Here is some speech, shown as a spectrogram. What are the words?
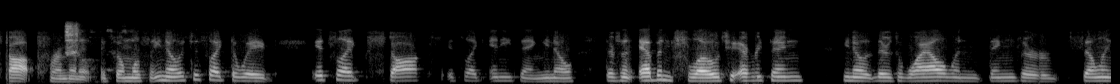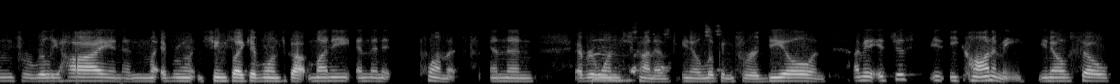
stop for a minute. It's almost, you know, it's just like the way, it's like stocks, it's like anything. You know, there's an ebb and flow to everything you know there's a while when things are selling for really high and then everyone it seems like everyone's got money and then it plummets and then everyone's mm. kind of you know looking for a deal and i mean it's just economy you know so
